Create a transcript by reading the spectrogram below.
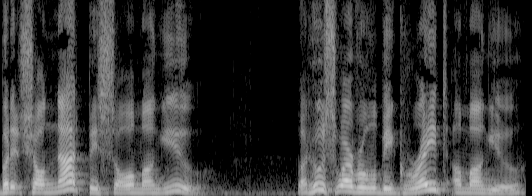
But it shall not be so among you. But whosoever will be great among you,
